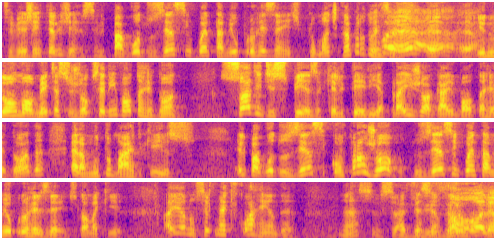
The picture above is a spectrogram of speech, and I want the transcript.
Você veja a inteligência. Ele pagou 250 mil para o Resende, porque o Monte Campo era do É, Resende. é, é. E normalmente esse jogo seria em Volta Redonda. Só de despesa que ele teria para ir jogar em Volta Redonda era muito mais do que isso. Ele pagou 200, comprou o jogo, 250 mil para o Resende. Toma aqui. Aí eu não sei como é que ficou a renda. Né? Se vai percentual. Eu, olha,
